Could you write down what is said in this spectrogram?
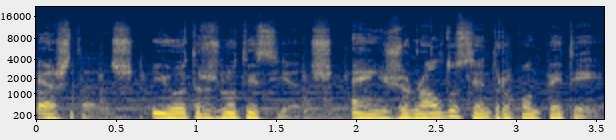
Estas e outras notícias em jornaldocentro.pt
